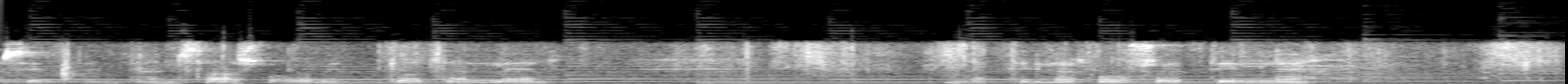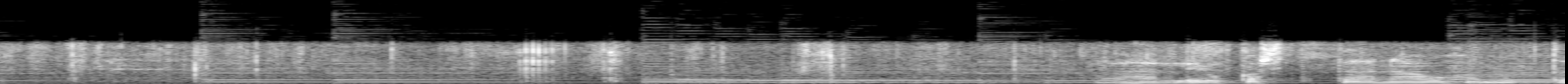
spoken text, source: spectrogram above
sitten tämän saa solmittua tälleen nätille rusetille. Vähän liukasta tämä nauha, mutta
